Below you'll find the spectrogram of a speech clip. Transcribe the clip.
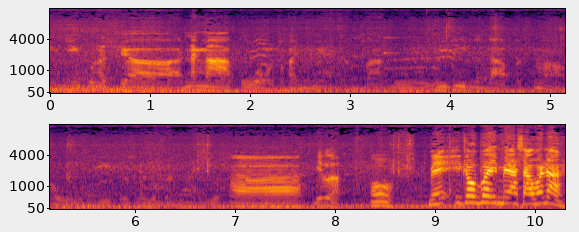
hindi ko na siya nangako ako sa kanya bago hindi na dapat makahulog Ah, Di ba? oh. May ikaw ba may asawa na?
